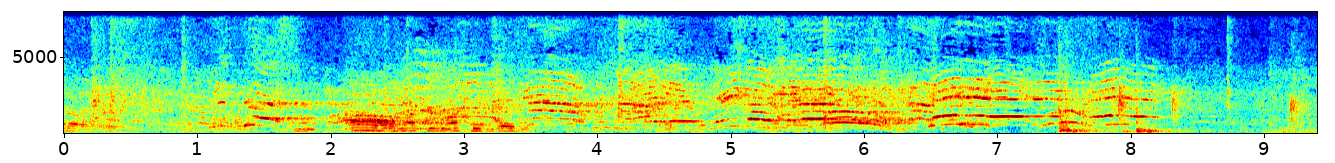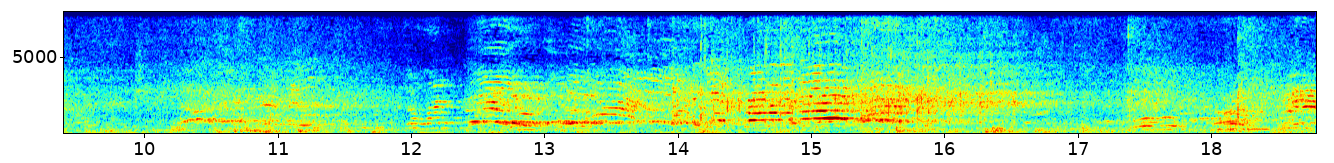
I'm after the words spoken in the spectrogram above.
Oh, not over. Oh, lucky, lucky, goodness. There you go,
